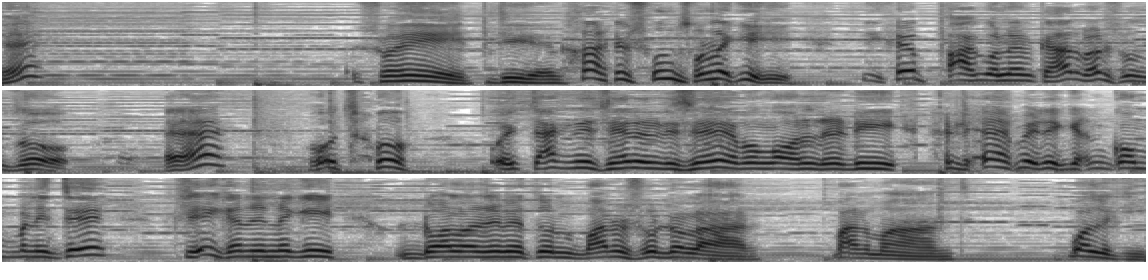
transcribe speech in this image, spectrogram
হ্যাঁ শহীদ। আরে শুনছো নাকি? পাগলের কারবার শুনছো? হ্যাঁ ও তো ওই চাকরি ছেড়ে দিছে এবং অলরেডি আমেরিকান কোম্পানিতে সেইখানে নাকি ডলারের বেতন বারোশো ডলার পার মান্থ বলে কি?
